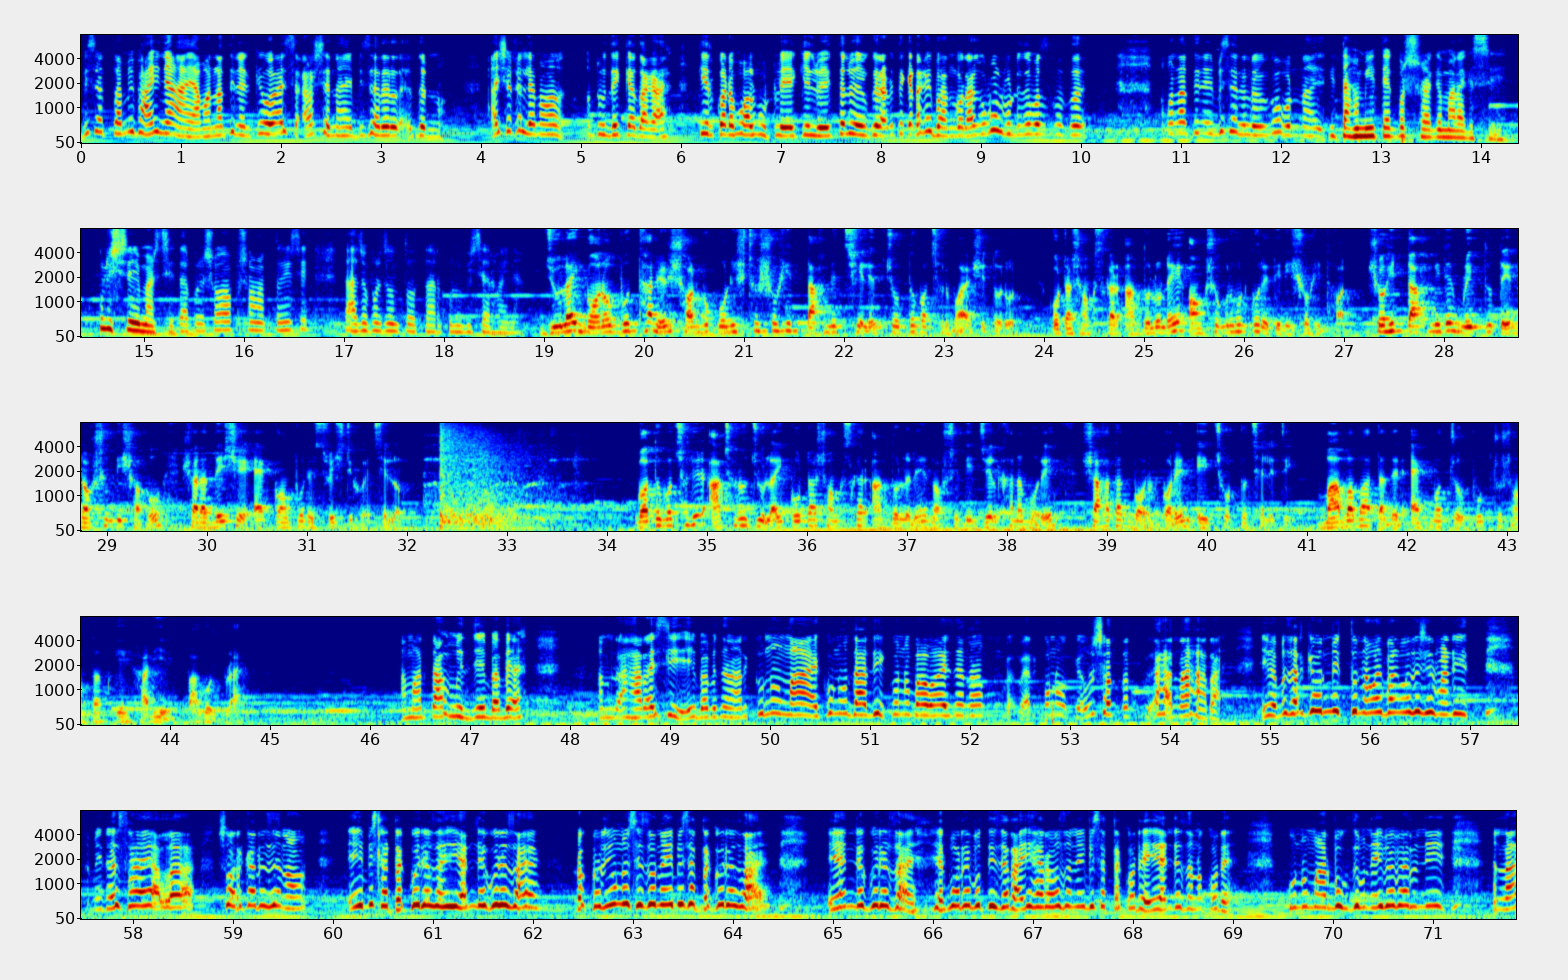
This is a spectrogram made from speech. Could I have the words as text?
বিচার তো আমি ভাই নাই আমার নাতিনের কেউ আস- আসে না এই বিচারের জন্য। আইসা খালি না একটু দেখে জায়গা কির করে ফল ফুটলো কি লুই তাহলে এই করে আমি থেকে টাকাই ভাঙ্গর আগে ফল ফুটিতে বসতেছে আমার নাতিনের বিচারের লোক খবর নাই। তাহমিদ এক বছর আগে মারা গেছে পুলিশরাই মারছে তারপরে সব শনাক্ত হয়েছে তা আজও পর্যন্ত তার কোনো বিচার হয় না। জুলাই গণঅভ্যুত্থানের সর্বকনিষ্ঠ শহীদ তাহমেদ ছিলেন চোদ্দ বছর বয়সী তরুণ। কোটা সংস্কার আন্দোলনে অংশগ্রহণ করে তিনি শহীদ হন। শহীদ তাহমিদের মৃত্যুতে নরসিংদী সহ সারা দেশে এক কম্পনের সৃষ্টি হয়েছিল। গত বছরের আঠারো জুলাই কোটা সংস্কার আন্দোলনে নরসিংদী জেলখানা মোড়ে শাহাদাত বরণ করেন এই ছোট্ট ছেলেটি। মা বাবা তাদের একমাত্র পুত্র সন্তানকে হারিয়ে পাগল প্রায়। আমার তাহমিদ যেভাবে আমরা হারাইছি, এইভাবে যেন আর কোনো মা, কোনো দাদি, কোনো বাবা যেন আর কোনো কেউ সন্তান না হারায়। এইভাবে যার কেউ মৃত্যু না হয় বাংলাদেশের মাটির আমি এটা চাই আল্লাহ সরকারে যেন এই বিচারটা করে যায়, এই এন্ডে করে যায়। ডক্টর ইউনুসি যেন এই বিচারটা করে যায়, এই এন্ডে করে যায়। এর পরবর্তী যারা ইহারাও যেন এই বিচারটা করে, এই এন্ডে যেন করে। কোনো মার বুক যেমন এইভাবে আর নি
